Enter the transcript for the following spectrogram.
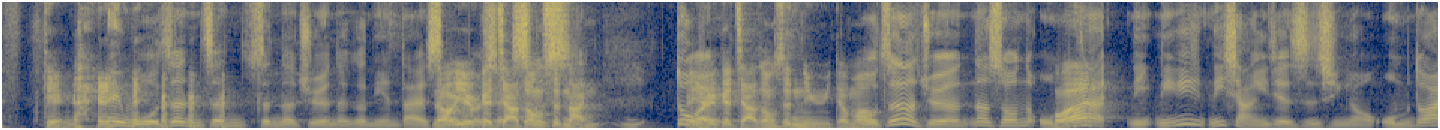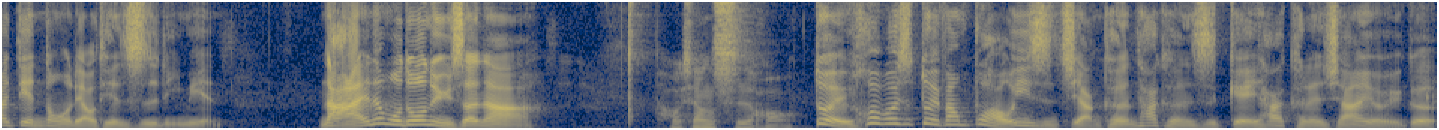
恋爱，哎、我认真真的觉得那个年代 然后有一个假装是男，对有一个假装是女的吗我？真的觉得那时候那我们？在你你你你想一件事情哦，我们都在电动的聊天室里面，哪来那么多女生啊？好像是哈。对，会不会是对方不好意思讲？可能他可能是 gay，他可能想要有一个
